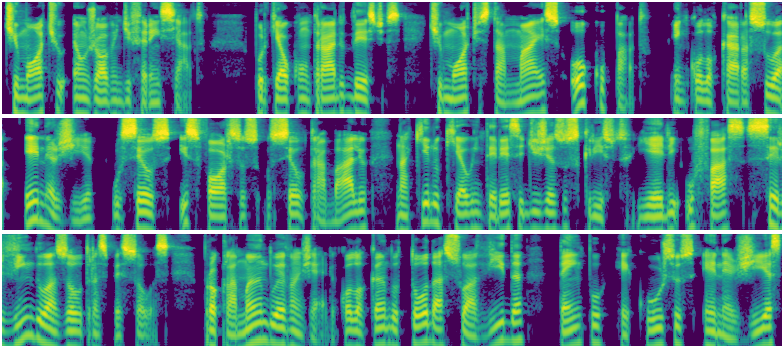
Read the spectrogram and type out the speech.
Timóteo é um jovem diferenciado, porque ao contrário destes, Timóteo está mais ocupado em colocar a sua energia, os seus esforços, o seu trabalho naquilo que é o interesse de Jesus Cristo, e ele o faz servindo as outras pessoas, proclamando o Evangelho, colocando toda a sua vida, tempo, recursos, energias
